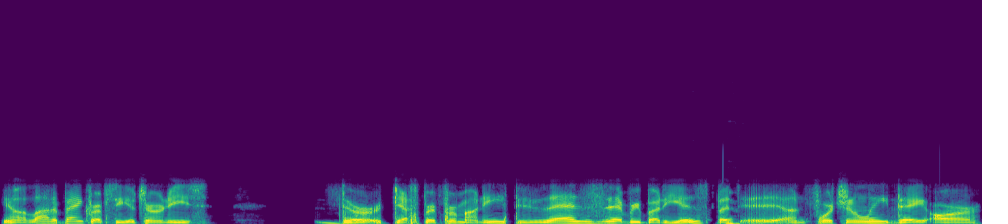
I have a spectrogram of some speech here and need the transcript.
you know, a lot of bankruptcy attorneys they're desperate for money, as everybody is. But yeah. uh, unfortunately, they are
